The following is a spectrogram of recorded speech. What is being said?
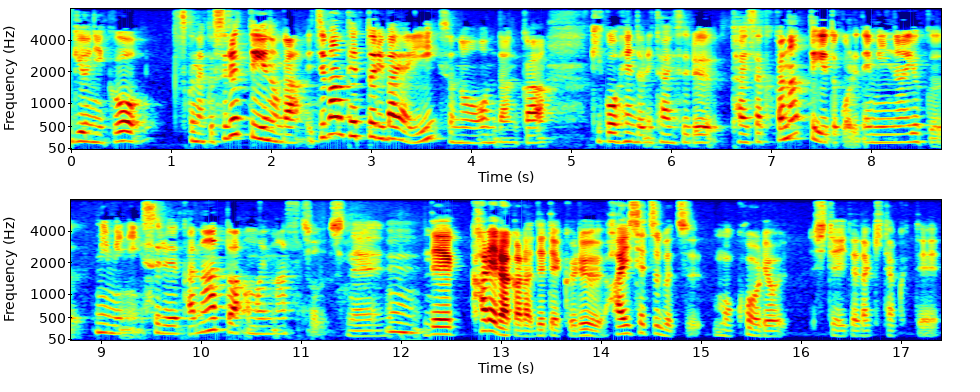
牛肉を少なくするっていうのが一番手っ取り早いその温暖化気候変動に対する対策かなっていうところでみんなよく耳にするかなとは思います。そうですね。うんで彼らから出てくる排泄物も考慮していただきたくて、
